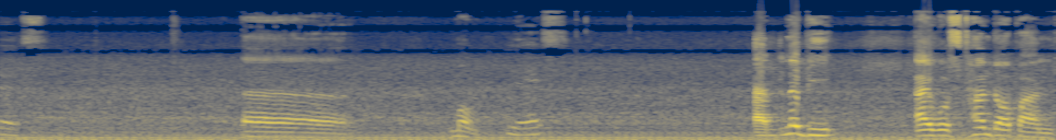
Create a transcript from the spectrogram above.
Yes. Uh, mom, Yes. and maybe I will stand up and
